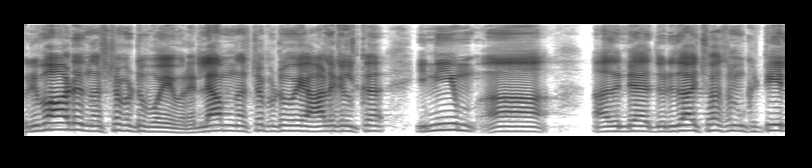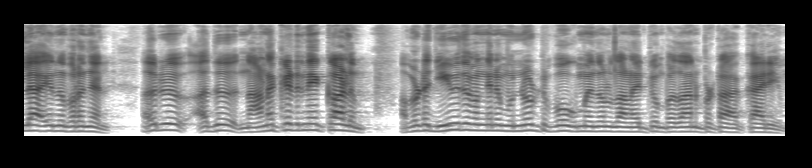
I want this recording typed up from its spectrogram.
ഒരുപാട് നഷ്ടപ്പെട്ടു പോയവർ എല്ലാം നഷ്ടപ്പെട്ടു പോയ ആളുകൾക്ക് ഇനിയും അതിന്റെ ദുരിതാശ്വാസം കിട്ടിയില്ല എന്ന് പറഞ്ഞാൽ അതൊരു അത് നാണക്കേടിനേക്കാളും അവരുടെ ജീവിതം എങ്ങനെ മുന്നോട്ട് പോകുമെന്നുള്ളതാണ് ഏറ്റവും പ്രധാനപ്പെട്ട കാര്യം.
